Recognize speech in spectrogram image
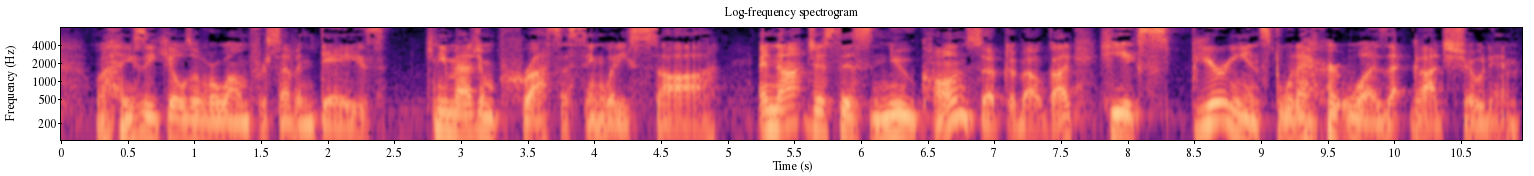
well, Ezekiel's overwhelmed for seven days. Can you imagine processing what he saw? And not just this new concept about God. He experienced whatever it was that God showed him.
